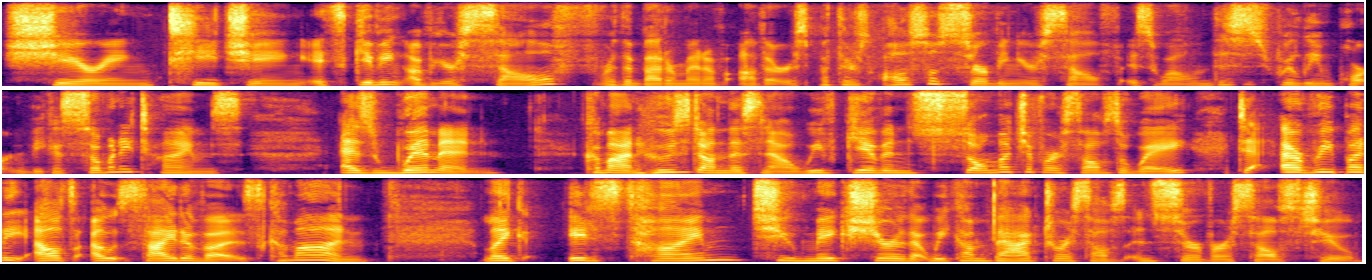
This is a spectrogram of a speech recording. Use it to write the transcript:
sharing, teaching. It's giving of yourself for the betterment of others, but there's also serving yourself as well. And this is really important because so many times as women, come on, who's done this now? We've given so much of ourselves away to everybody else outside of us. Come on. Like it's time to make sure that we come back to ourselves and serve ourselves too.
